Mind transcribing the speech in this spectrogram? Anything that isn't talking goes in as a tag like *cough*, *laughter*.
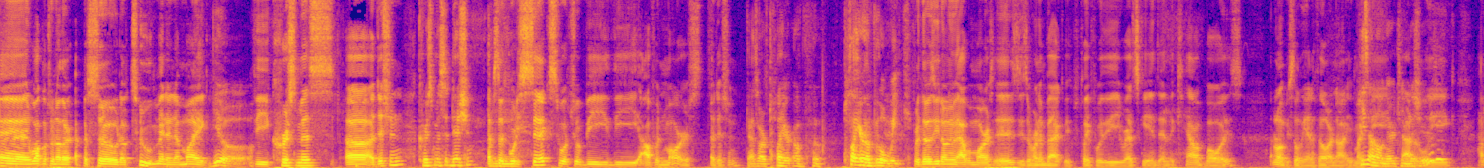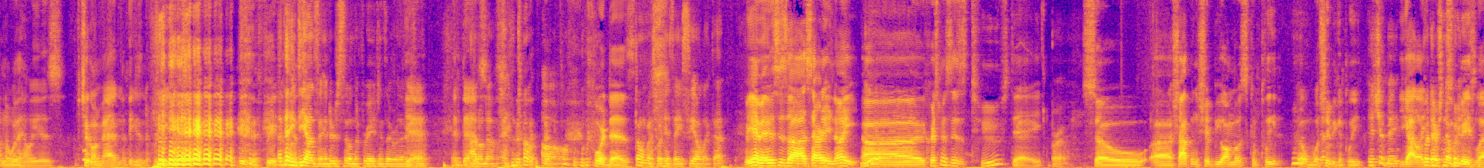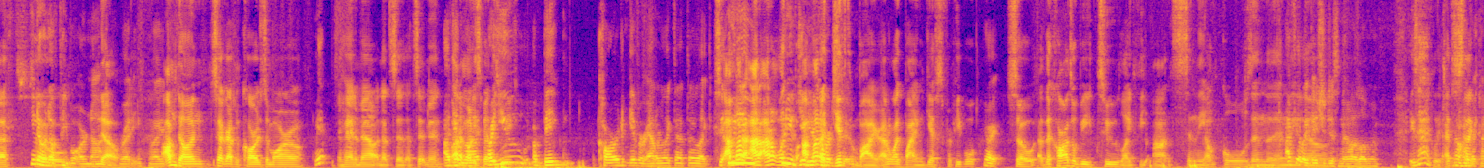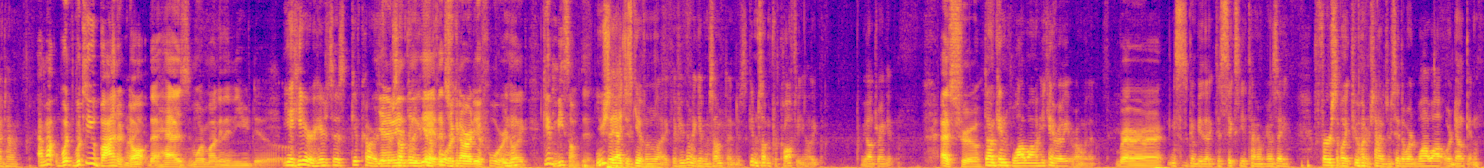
And welcome to another episode of Two Men and a Mic, Yo. the Christmas uh, edition, Christmas edition. episode 46, which will be the Alfred Morris edition. That's our player of the player of the week. For those of you who don't know who Alvin Morris is, he's a running back. He played for the Redskins and the Cowboys. I don't know if he's still in the NFL or not. He might He's be not on their team out of the year, is he? league. I don't know where the hell he is. Check on Madden. I think he's in the free *laughs* agents. He's in the free I think. Deion Sanders is still in the free agents over there. Yeah, and Dez. I don't know. *laughs* Don't, oh, *laughs* Poor Dez. don't mess with his ACL like that, But yeah, man, this is uh, Saturday night. Yeah. Uh, Christmas is Tuesday, bro. so uh, shopping should be almost complete. Mhm. Uh, well, should be complete. It should be. You got like But there's two days left. You know, enough people are not no. ready. Like, I'm done. Just gotta grab some cards tomorrow Yeah. and hand them out, and that's it. That's it, man. I a lot of money my, spent Are you week. a big card giver outer like that though? Like, See, I'm do not. you- a, I, I don't who do like. I'm not a gift to? buyer. I don't like buying gifts for people. right. So uh, the cards will be to like the aunts and the uncles and the. And I feel you like they should just know I love them. Exactly. I I don't just have like. that kind of time. I'm not. What What do you buy an adult that has more money than you do? Yeah, here, here's this gift card You know for what I mean? something Like, you yeah, can that you can already afford. Mhm. Like, give me something. Usually, I just give them like, if you're gonna give them something, just give them something for coffee. Like, we all drink it. That's true. Dunkin', Wawa, you can't really get wrong with it. Right, right, right. This is gonna be like the 60th time we're gonna say, first of like 200 times we say the word Wawa or Dunkin'.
